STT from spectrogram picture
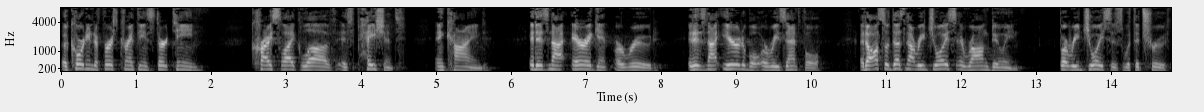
According to 1 Corinthians 13, Christ like love is patient and kind. It is not arrogant or rude. It is not irritable or resentful. It also does not rejoice at wrongdoing, but rejoices with the truth.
